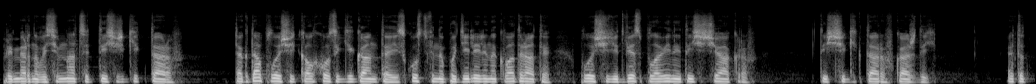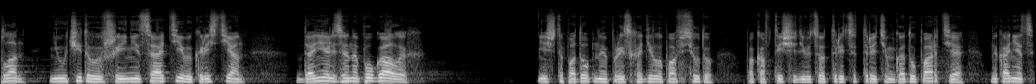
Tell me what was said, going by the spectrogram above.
примерно 18 тысяч гектаров. Тогда площадь колхоза-гиганта искусственно поделили на квадраты площадью 2500 акров, 1000 гектаров каждый. Этот план, не учитывавший инициативы крестьян, да нельзя напугал их. Нечто подобное происходило повсюду, пока в 1933 году партия, наконец,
